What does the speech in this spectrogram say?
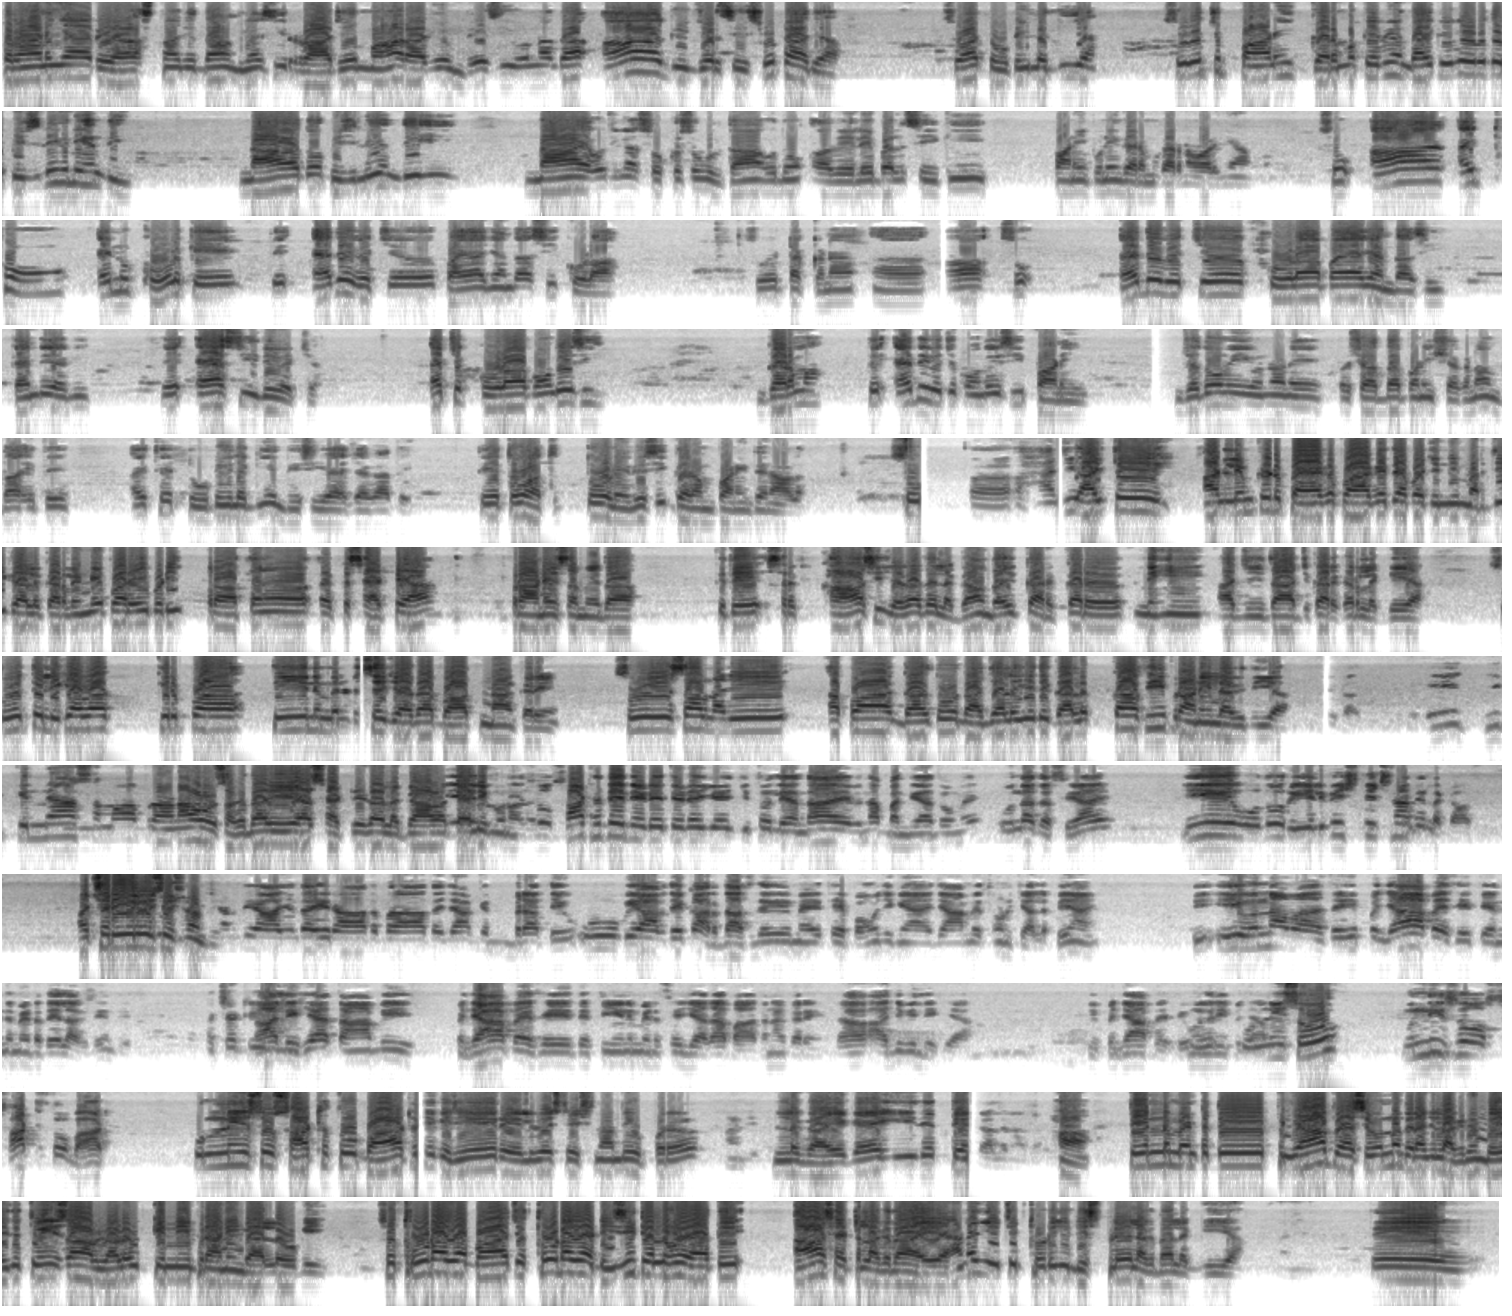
ਪੁਰਾਣੀਆਂ ਰਿਆਸਤਾਂ ਜਿੱਦਾਂ ਹੁੰਦੀਆਂ ਸੀ, ਰਾਜੇ ਮਹਾਰਾਜੇ ਹੁੰਦੇ ਸੀ, ਉਹਨਾਂ ਦਾ ਆ ਗੀਜ਼ਰ ਸੀ, ਛੋਟਾ ਜਿਹਾ। ਸੋ ਆ ਟੂਟੀ ਲੱਗੀ ਆ। ਸੋ ਇਹ ਚ ਪਾਣੀ ਗਰਮ ਕਿਵੇਂ ਹੁੰਦਾ ਹੈ ਕਿਉਂਕਿ ਉਦੋਂ ਬਿਜਲੀ ਵੀ ਨਹੀਂ ਹੁੰਦੀ। ਨਾ ਉਦੋਂ ਬਿਜਲੀ ਹੁੰਦੀ ਸੀ, ਨਾ ਇਹੋ ਜਿਹੀਆਂ ਸੁੱਖ ਸਹੂਲਤਾਂ ਉਦੋਂ ਅਵੇਲੇਬਲ ਸੀ ਕਿ ਪਾਣੀ ਪੁਣੀ ਗਰਮ ਕਰਨ ਵਾਲੀਆਂ। ਸੋ ਆ ਇੱਥੋਂ ਇਹਨੂੰ ਖੋਲ ਕੇ ਤੇ ਇਹਦੇ ਵਿੱਚ ਪਾਇਆ ਜਾਂਦਾ ਸੀ ਕੋਲਾ। ਸੋ ਇਹ ਢੱਕਣ ਆ, ਸੋ ਇਹਦੇ ਵਿੱਚ ਕੋਲਾ ਪਾਇਆ ਜਾਂਦਾ ਸੀ, ਕਹਿੰਦੇ ਆ ਕਿ, ਤੇ ਇਸ ਚੀਜ਼ ਦੇ ਵਿੱਚ, ਇਹ ਚ ਕੋਲਾ ਪਾਉਂਦੇ ਸੀ, ਗਰਮ, ਤੇ ਇਹਦੇ ਵਿੱਚ ਪਾਉਂਦੇ ਸੀ ਪਾਣੀ। ਜਦੋਂ ਵੀ ਉਹਨਾਂ ਨੇ ਪ੍ਰਸ਼ਾਦਾ ਪਾਣੀ ਛਕਣਾ ਹੁੰਦਾ ਸੀ ਤੇ ਇੱਥੇ ਟੂਟੀ ਲੱਗੀ ਹੁੰਦੀ ਸੀ ਇਸ ਜਗ੍ਹਾ ਤੇ ਤੇ ਇੱਥੋਂ ਹੱਥ ਧੋ ਲੈਂਦੇ ਸੀ ਗਰਮ ਪਾਣੀ ਦੇ ਨਾਲ। ਸੋ ਹਾਂਜੀ, ਅੱਜ ਤੇ ਅਨਲਿਮਿਟਿਡ ਪੈਕ ਪਾ ਕੇ ਤੇ ਆਪਾਂ ਜਿੰਨੀ ਮਰਜ਼ੀ ਗੱਲ ਕਰ ਲੈਨੇ ਪਰ ਇਹ ਬੜੀ ਪ੍ਰਾਤਨ ਇੱਕ ਸੈੱਟ ਆ ਪੁਰਾਣੇ ਸਮੇਂ ਦਾ। ਕਿਤੇ ਖਾਸ ਹੀ ਜਗ੍ਹਾ ਤੇ ਲੱਗਾ ਹੁੰਦਾ ਸੀ ਘਰ ਘਰ ਨਹੀਂ ਅੱਜ ਜਿੱਦਾਂ ਅੱਜ ਘਰ ਘਰ ਲੱਗੇ ਆ। ਸੋ ਇੱਥੇ ਲਿਖਿਆ ਵਾ ਕਿਰਪਾ 3 ਮਿੰਟ ਸੇ ਜ਼ਿਆਦਾ ਬਾਤ ਨਾ ਕरें ਸੋ ਇਸ ਹਿਸਾਬ ਨਾਲ ਜੇ ਆਪਾਂ ਗੱਲ ਤੋਂ ਅੰਦਾਜ਼ਾ ਲਈਏ ਤੇ ਗੱਲ ਕਾਫੀ ਪੁਰਾਣੀ ਲੱਗਦੀ ਆ। ਇਹ ਕੀ ਕਿੰਨਾ ਸਮਾਂ ਪੁਰਾਣਾ ਹੋ ਸਕਦਾ ਇਹ ਆ ਸੈੱਟ ਜਿਹੜਾ ਲੱਗਾ ਵਾ ਟੈਲੀਫੋਨ ਵਾਲਾ? 1960 ਦੇ ਨੇੜੇ ਤੇੜੇ ਇਹ ਜਿੱਥੋਂ ਲਿਆਂਦਾ ਹੈ ਇਹਨਾਂ ਬੰਦਿਆਂ ਤੋਂ ਮੈਂ ਉਹਨਾਂ ਦੱਸਿਆ ਹੈ। ਇਹ ਉਦੋਂ ਰੇਲਵੇ ਸਟੇਸ਼ਨਾਂ ਤੇ ਲੱਗਾ ਸੀ। ਅੱਛਾ ਰੇਲਵੇ ਸਟੇਸ਼ਨ ਤੇ। ਤੇ ਆ ਜਾਂਦਾ ਇਹ ਰਾਤ ਬਰਾਤ ਜਾਂ ਕਿ ਬਰਾਤੇ ਉਹ ਵੀ ਆਪਦੇ ਘਰ ਦੱਸਦੇ ਵੀ ਮੈਂ ਇੱਥੇ ਪਹੁੰਚ ਗਿਆ ਜਾਂ ਮੈਂ ਤੁਹਾਨੂੰ ਚੱਲ ਪਿਆ ਵੀ ਇਹ ਉਹਨਾਂ ਵਾਸਤੇ ਇਹ 50 ਪੈਸੇ 3 ਮਿੰਟ ਦੇ ਲੱਗਦੇ ਹੁੰਦੇ ਅੱਛਾ ਆ ਲਿਖਿਆ ਤਾਂ ਵੀ 50 ਪੈਸੇ ਤੇ 3 ਮਿੰਟ ਸੇ ਜ਼ਿਆਦਾ ਬਾਤ ਨਾ ਕरें ਤਾਂ ਅੱਜ ਵੀ ਲਿਖਿਆ ਵੀ 50 ਪੈਸੇ 50 1900 1960 ਤੋਂ ਬਾਅਦ 1960 ਤੋਂ 62 ਤੱਕ ਜੇ ਰੇਲਵੇ ਸਟੇਸ਼ਨਾਂ ਦੇ ਉੱਪਰ ਲਗਾਏ ਗਏ ਸੀ ਤੇ ਤਿੰਨ ਗੱਲ ਨਾ ਕਰ। ਹਾਂ 3 ਮਿੰਟ ਦੇ 50 ਪੈਸੇ ਉਹਨਾਂ ਦਿਨਾਂ 'ਚ ਲੱਗਦੇ ਹੁੰਦੇ ਸੀ ਤੇ ਤੁਸੀਂ ਹਿਸਾਬ ਲਾ ਲਓ ਕਿੰਨੀ ਪੁਰਾਣੀ ਗੱਲ ਹੋ ਗਈ। ਸੋ ਥੋੜਾ ਜਿਹਾ ਬਾਅਦ 'ਚ ਥੋੜਾ ਜਿਹਾ ਡਿਜੀਟਲ ਹੋਇਆ ਤੇ ਆਹ ਸੈੱਟ ਲੱਗਦਾ ਆਏ ਹਨਾ ਜੀ? ਇਹ 'ਚ ਥੋੜੀ ਜਿਹੀ ਡਿਸਪਲੇ ਲੱਗਦਾ ਲੱਗੀ ਆ। ਤੇ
